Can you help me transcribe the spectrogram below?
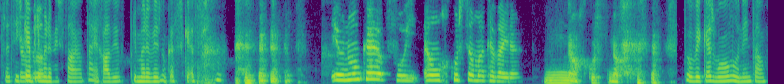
Francisco É é a primeira vez que está, está em rádio, primeira vez nunca se esquece. Eu nunca fui a um recurso a uma cadeira. não, recurso não. Estou a ver que és bom aluno, então.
